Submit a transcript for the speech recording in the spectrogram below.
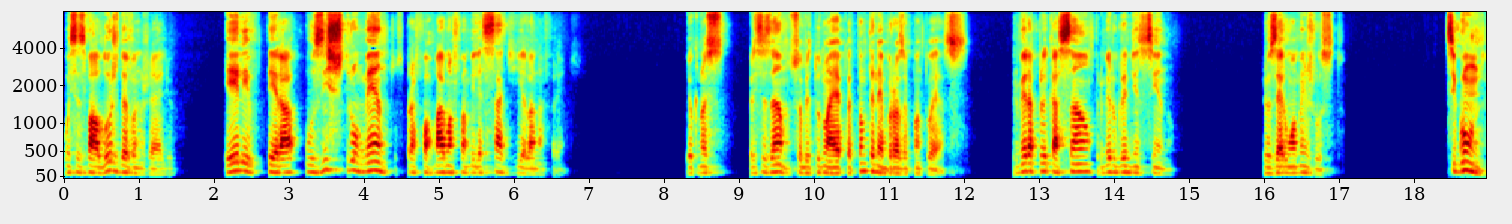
com esses valores do Evangelho, ele terá os instrumentos para formar uma família sadia lá na frente. É o que nós precisamos, sobretudo numa época tão tenebrosa quanto essa. Primeira aplicação, primeiro grande ensino. José era um homem justo. Segundo,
